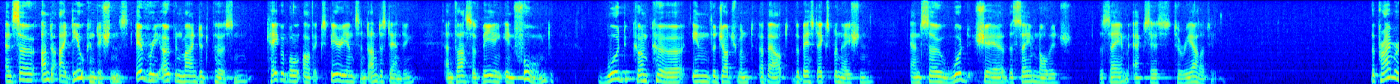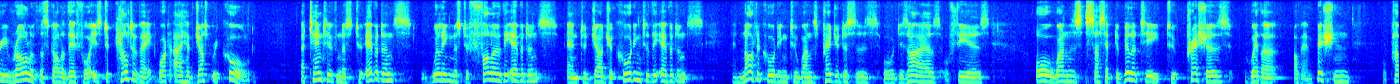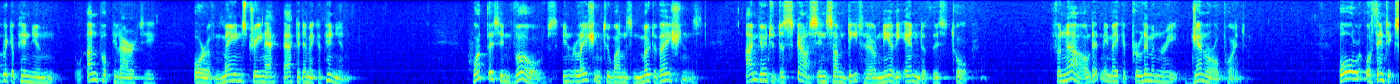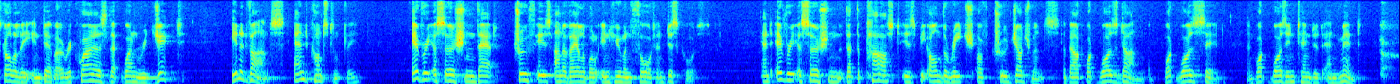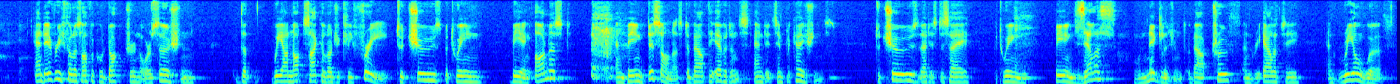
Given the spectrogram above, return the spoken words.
And so, under ideal conditions, every open minded person capable of experience and understanding, and thus of being informed, would concur in the judgment about the best explanation, and so would share the same knowledge the same access to reality. The primary role of the scholar, therefore, is to cultivate what I have just recalled attentiveness to evidence, willingness to follow the evidence and to judge according to the evidence and not according to one's prejudices or desires or fears or one's susceptibility to pressures, whether of ambition or public opinion or unpopularity or of mainstream ac- academic opinion. What this involves in relation to one's motivations, I'm going to discuss in some detail near the end of this talk. For now, let me make a preliminary general point. All authentic scholarly endeavour requires that one reject in advance and constantly every assertion that truth is unavailable in human thought and discourse, and every assertion that the past is beyond the reach of true judgments about what was done, what was said, and what was intended and meant, and every philosophical doctrine or assertion that we are not psychologically free to choose between being honest and being dishonest about the evidence and its implications. To choose, that is to say, between being zealous or negligent about truth and reality and real worth.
